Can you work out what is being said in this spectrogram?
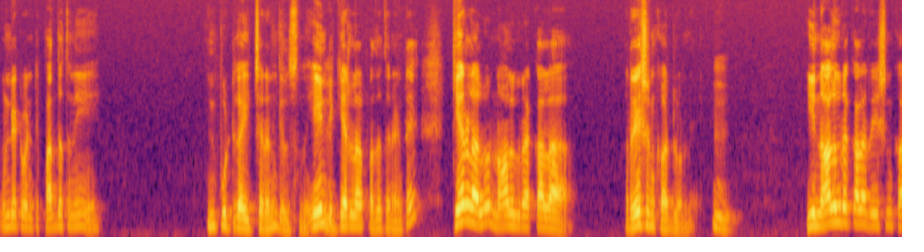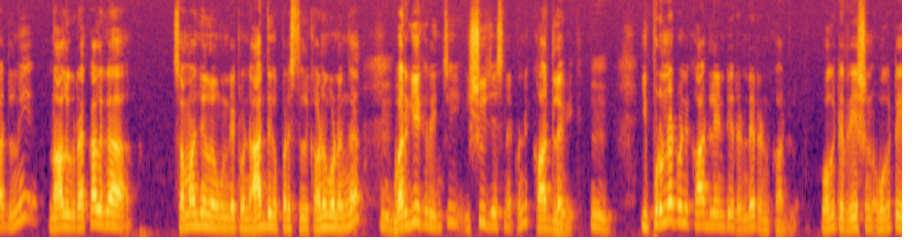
ఉండేటువంటి పద్ధతిని ఇన్పుట్గా ఇచ్చారని తెలుస్తుంది. ఏంటి కేరళ పద్ధతి అని అంటే కేరళలో నాలుగు రకాల రేషన్ కార్డులు ఉన్నాయి. ఈ నాలుగు రకాల రేషన్ కార్డులని నాలుగు రకాలుగా సమాజంలో ఉండేటువంటి ఆర్థిక పరిస్థితులకు అనుగుణంగా వర్గీకరించి ఇష్యూ చేసినటువంటి కార్డులు అవి ఇప్పుడున్నటువంటి కార్డులు ఏంటి? రెండే రెండు కార్డులు. ఒకటి రేషన్ ఒకటి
